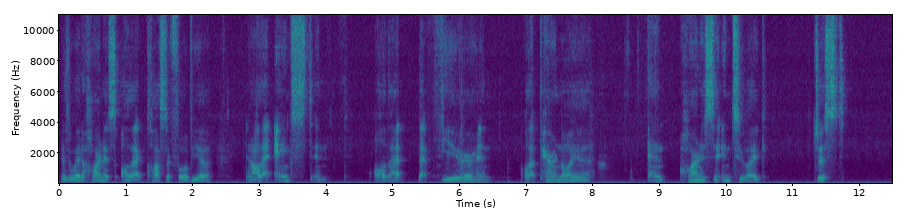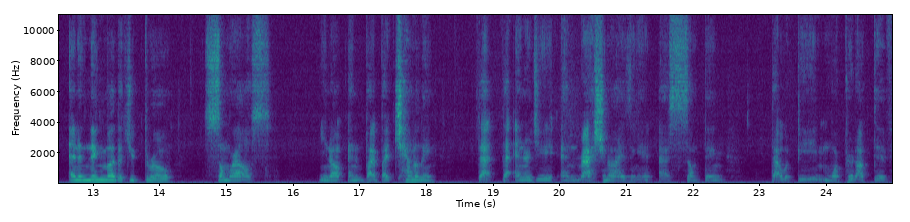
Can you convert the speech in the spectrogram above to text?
there's a way to harness all that claustrophobia and all that angst and all that that fear and all that paranoia and harness it into like just an enigma that you throw somewhere else you know and by by channeling that that energy and rationalizing it as something that would be more productive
